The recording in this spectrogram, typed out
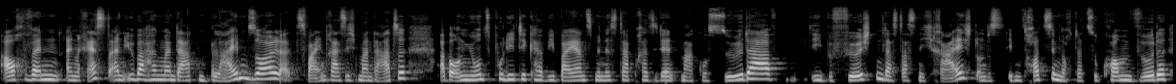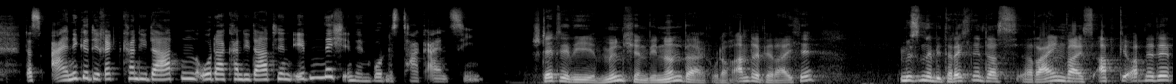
auch wenn ein Rest an Überhangmandaten bleiben soll, 32 Mandate. Aber Unionspolitiker wie Bayerns Ministerpräsident Markus Söder, die befürchten, dass das nicht reicht und es eben trotzdem noch dazu kommen würde, dass einige Direktkandidaten oder Kandidatinnen eben nicht in den Bundestag einziehen. Städte wie München, wie Nürnberg oder auch andere Bereiche müssen damit rechnen, dass reihenweise Abgeordnete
